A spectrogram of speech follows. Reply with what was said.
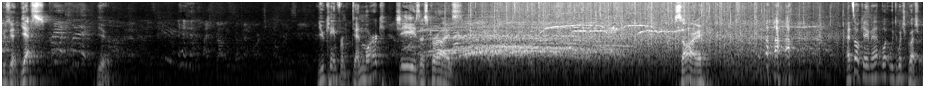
Who's good? Yes, you. You came from Denmark? Jesus Christ. Sorry. That's okay, man. What, what's your question?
